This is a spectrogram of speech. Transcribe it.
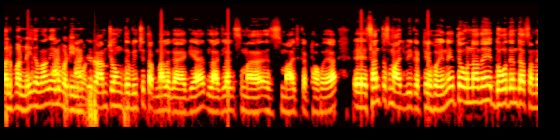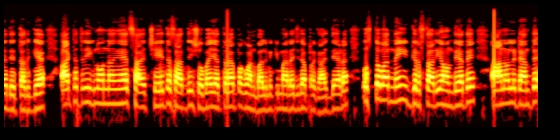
ਪਨਪਣ ਨਹੀਂ ਦੇਵਾਂਗੇ ਇਹਨੂੰ ਵੱਡੀ ਨਹੀਂ ਅੱਜ ਰਾਮ ਚੌਂਕ ਦੇ ਵਿੱਚ ਧਰਨਾ ਲਗਾਇਆ ਗਿਆ ਹੈ, ਅਲੱਗ-ਅਲੱਗ ਸਮਾ- ਸਮਾਜ ਇਕੱਠਾ ਹੋਇਆ ਸੰਤ ਸਮਾਜ ਵੀ ਇਕੱਠੇ ਹੋਏ ਨੇ ਤੇ ਉਹਨਾਂ ਨੇ 2 ਦਿਨ ਦਾ ਸਮੇਂ ਦਿੱਤਾ ਗਿਆ 8 ਤਰੀਕ ਨੂੰ ਉਹਨਾਂ ਨੇ 6 ਤੇ 7 ਦੀ ਸ਼ੋਭਾ ਯਾਤਰਾ ਭਗਵਾਨ ਵਾਲਮੀਕੀ ਮਹਾਰਾਜ ਜੀ ਦਾ ਪ੍ਰਕਾਸ਼ ਦਿਹਾੜਾ ਉਸ ਤੋਂ ਬਾਅਦ ਨਹੀਂ ਗ੍ਰਿਫਤਾਰੀਆਂ ਹੁੰਦੀਆਂ ਤੇ ਆਉਣ ਵਾਲੇ ਟਾਈਮ ਤੇ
